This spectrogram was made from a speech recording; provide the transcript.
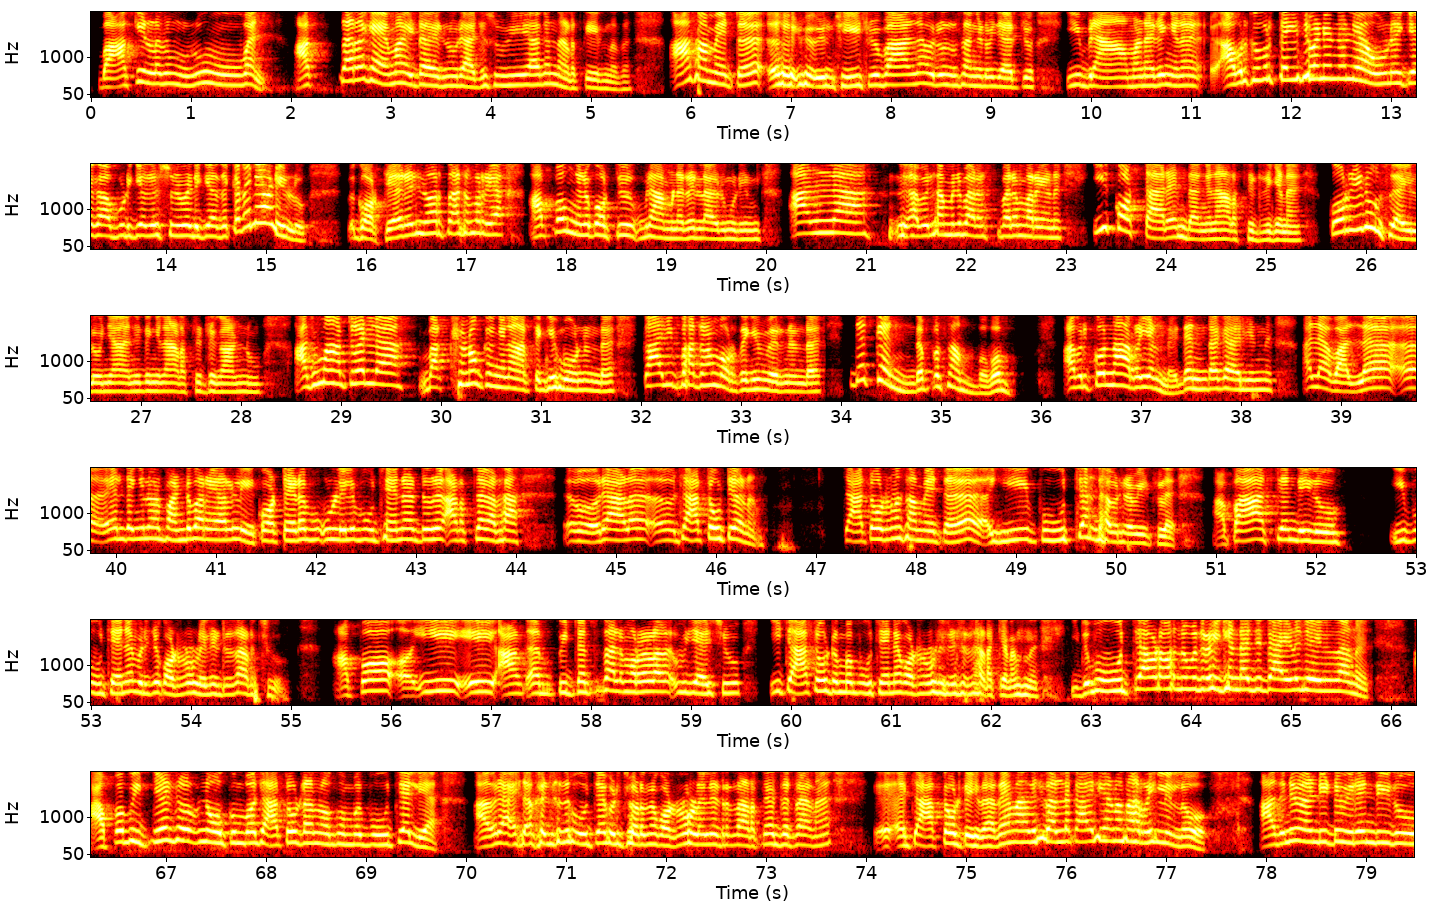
ബാക്കിയുള്ളത് മുഴുവൻ അത്ര കേമായിട്ടായിരുന്നു രാജസൂയയാഗം നടത്തിയിരുന്നത്. ആ സമയത്ത് ശിശുപാലനെ ഒരു ദിവസം വിചാരിച്ചു. ഈ ബ്രാഹ്മണർ ഇങ്ങനെ അവർക്ക് പ്രത്യേകിച്ച് പണിയൊന്നുമില്ല. ഊണിക്കുക കാപ്പിടിക്കുക ലക്ഷണം പഠിക്കുക അതൊക്കെ തന്നെ പണിയുള്ളൂ. കുറച്ചു നേരം വർത്താനം പറയാ. അപ്പൊ ഇങ്ങനെ കുറച്ച് ബ്രാഹ്മണരെല്ലാവരും കൂടി അല്ല അവർ തമ്മിൽ പരസ്പരം പറയാണ് ഈ കൊട്ടാരം എന്താ ഇങ്ങനെ അടച്ചിട്ടിരിക്കണേ? കുറേ ദിവസമായല്ലോ ഞാൻ ഇതിങ്ങനെ അടച്ചിട്ട് കാണുന്നു. അത് മാത്രല്ല ഭക്ഷണമൊക്കെ ഇങ്ങനെ അകത്തേക്കും പോകുന്നുണ്ട്. കാലിപ്പാത്രം പുറത്തേക്കും വരുന്നുണ്ട്. ഇതൊക്കെ എന്തപ്പോ സംഭവം? അവർക്കൊന്നും അറിയണ്ടേ. ഇതെന്താ കാര്യം അല്ല വല്ല എന്തെങ്കിലും പണ്ട് പറയാറില്ലേ കോട്ടയുടെ ഉള്ളിൽ പൂച്ചേനായിട്ട് അടച്ച കഥ. ഒരാൾ ചാത്തോട്ടിയാണ്. ചാത്തോട്ടുന്ന സമയത്ത് ഈ പൂച്ച ഉണ്ട് അവരുടെ വീട്ടിൽ. അപ്പൊ ആ അച്ഛൻ എന്ത് ചെയ്തു ഈ പൂച്ചേനെ പിടിച്ച് കൊട്ടയുടെ ഉള്ളിലിട്ടിട്ട് അടച്ചു. അപ്പോ ഈ ഈ പിറ്റത്തെ തലമുറകൾ വിചാരിച്ചു ഈ ചാത്ത കൂട്ടുമ്പോ പൂച്ചേനെ കൊട്ടറുള്ളിലിട്ട് അടയ്ക്കണം എന്ന് ഇത് പൂച്ച അവിടെ വന്ന് ഉപദ്രവിക്കണ്ട വെച്ചിട്ട് അയാൾ ചെയ്തതാണ് അപ്പൊ പിറ്റേ നോക്കുമ്പോ ചാത്ത കൂട്ടാൻ നോക്കുമ്പോ പൂച്ച അല്ല അവർ അയലൊക്കത്തിൽ പൂച്ച പിടിച്ചു കൊടുന്ന് കൊട്ടയുടെ ഉള്ളിലിട്ടിട്ട് അടച്ചു വെച്ചിട്ടാണ് ഏർ ചാത്ത തൊട്ട് ചെയ്തത് അതേമാതിരി വല്ല കാര്യമാണോന്ന് അറിയില്ലല്ലോ. അതിന് വേണ്ടിയിട്ട് ഇവരെന്ത് ചെയ്തു?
